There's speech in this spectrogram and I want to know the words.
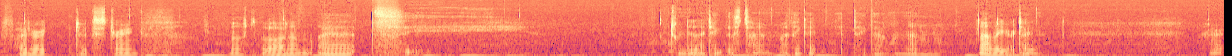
Fighter took strength most of the bottom. Uh, let's see. Which one did I take this time? I think I did take that one. I don't know. Oh, there you are, Titan. Alright.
